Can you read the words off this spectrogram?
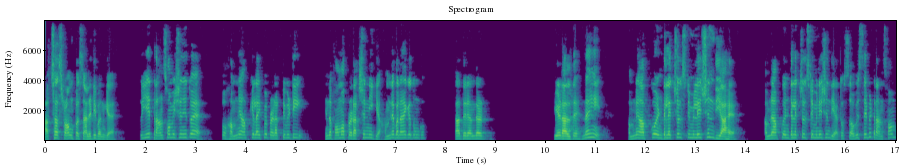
अच्छा स्ट्रांग पर्सनैलिटी बन गया है। तो ये ट्रांसफॉर्मेशन ही तो है। तो हमने आपकी लाइफ में productivity in the form of production नहीं किया। हमने बनाया क्या तुमको? क्या तेरे अंदर ये डालते नहीं, हमने आपको इंटेलेक्चुअल स्टिमुलेशन दिया है। हमने आपको इंटेलेक्चुअल स्टिमुलेशन दिया तो सर्विस से भी ट्रांसफॉर्म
